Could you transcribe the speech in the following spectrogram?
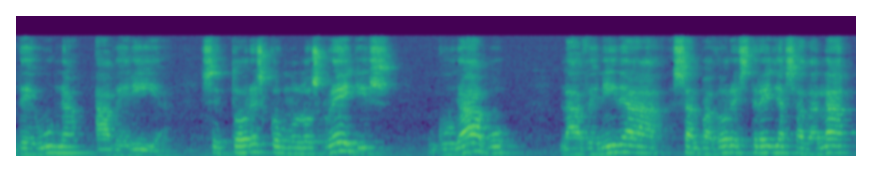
de una avería. Sectores como Los Reyes, Gurabo, la avenida Salvador Estrella Sadalá,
